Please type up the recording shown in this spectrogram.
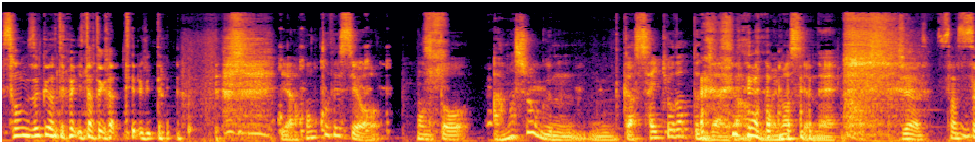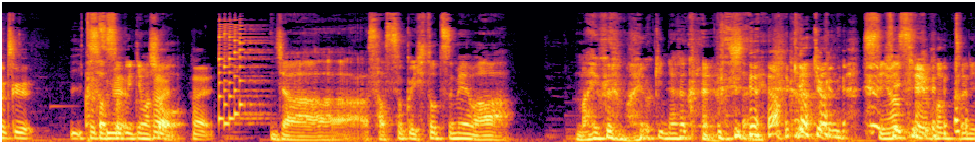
存続のために戦ってるみたいな。いや本当ですよ。本当。天将軍が最強だったんじゃないかなと思いますよね。じゃあ早速一つ目。早速行きましょう。はい、はい。じゃあ早速一つ目は前振る前置き長くなりましたね。結局ね。すいません本当に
